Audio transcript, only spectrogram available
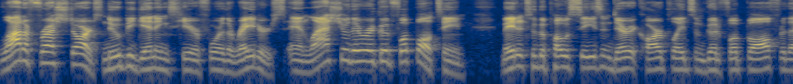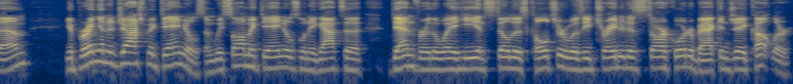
A lot of fresh starts, new beginnings here for the Raiders. And last year they were a good football team. Made it to the postseason. Derek Carr played some good football for them. You bring in a Josh McDaniels, and we saw McDaniels when he got to Denver. The way he instilled his culture was he traded his star quarterback in Jay Cutler.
